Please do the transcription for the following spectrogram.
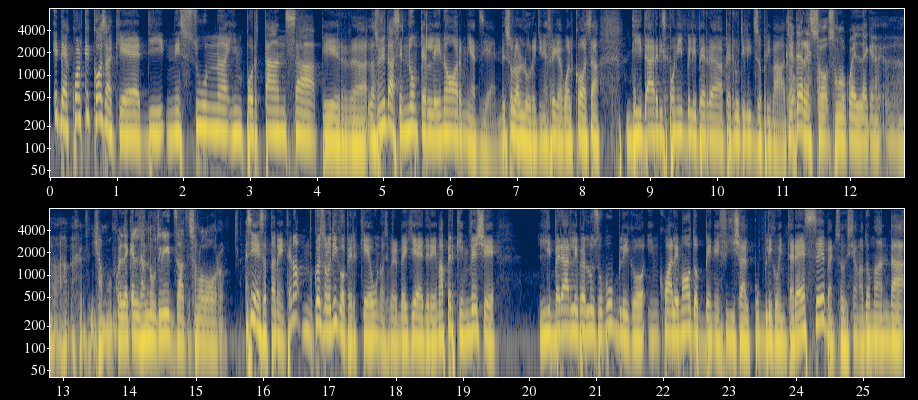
ed è qualcosa che è di nessuna importanza per eh, la società se non per le enormi aziende. Solo a loro gliene frega qualcosa di dare disponibili per, per l'utilizzo privato. Che del resto sono quelle che, eh, diciamo, quelle che l'hanno utilizzati sono loro. Sì, esattamente. No, questo lo dico perché uno si potrebbe chiedere, ma perché invece liberarli per l'uso pubblico in quale modo beneficia il pubblico interesse? Penso che sia una domanda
